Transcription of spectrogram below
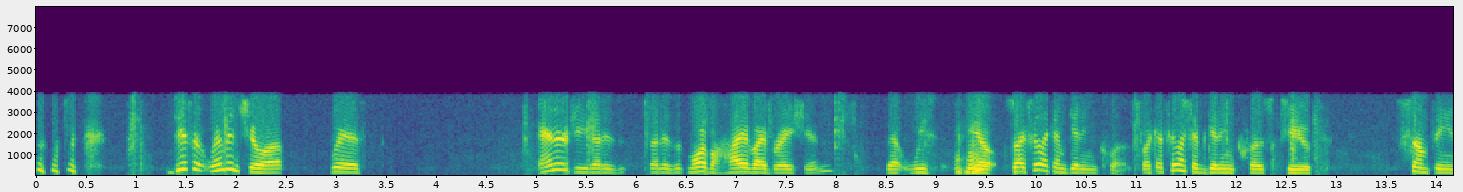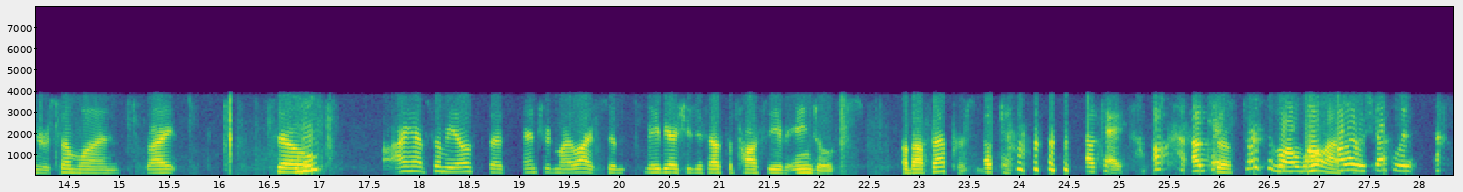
different women show up with energy that is that is more of a high vibration that we Mhm. you know so i feel like i'm getting close like i feel like i'm getting close to something or someone right so Mhm. i have somebody else that's entered my life so maybe i should just ask the posse of angels about that person Okay. Okay. Oh, okay. So, first of all, while, while I was shuffling,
